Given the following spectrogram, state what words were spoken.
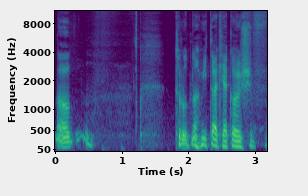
No, trudno mi tak jakoś w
